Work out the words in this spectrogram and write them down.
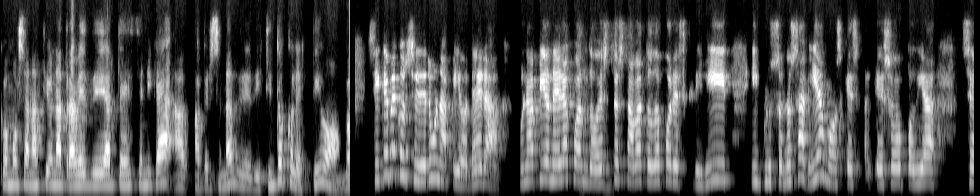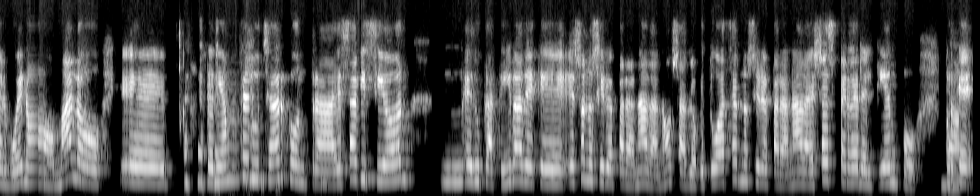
como sanación a través de artes escénicas a, personas de distintos colectivos. Sí que me considero una pionera, una pionera cuando esto estaba todo por escribir, incluso no sabíamos que, eso podía ser bueno o malo. Eh, teníamos que luchar contra esa visión educativa de que eso no sirve para nada, ¿no? O sea, lo que tú haces no sirve para nada, eso es perder el tiempo, porque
